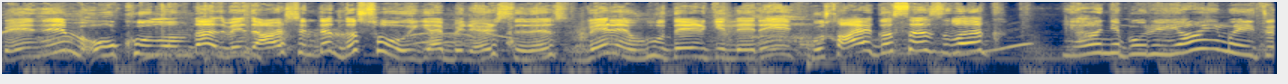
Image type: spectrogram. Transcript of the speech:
benim okulumda ve dersimde nasıl uyuyabilirsiniz? Verin bu dergileri. Bu saygısızlık. Yani bu rüya mıydı?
